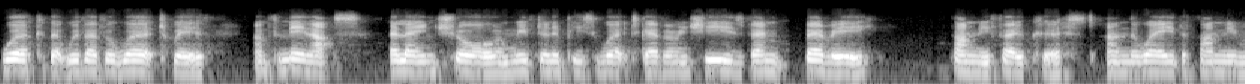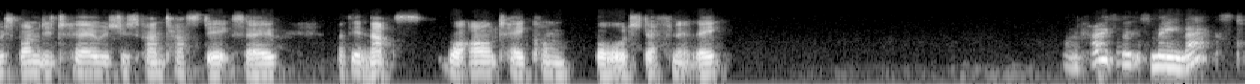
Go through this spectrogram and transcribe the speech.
worker that we've ever worked with. And for me, that's Elaine Shaw, and we've done a piece of work together, and she is very family focused, and the way the family responded to her was just fantastic. So I think that's what I'll take on board, definitely. Okay, so it's me next.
